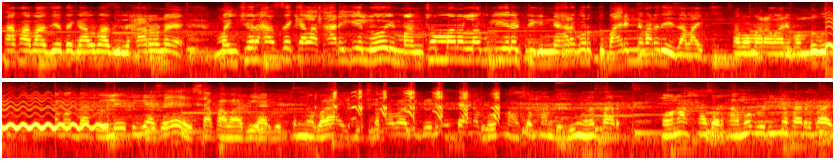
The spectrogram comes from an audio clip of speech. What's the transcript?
সাফাবাজি এতে গালবাজির হারনে মানুষের হাসে খেলা হারি গেল ওই মান সম্মানের লা বলি এর টিকিন নে হারা করো তো বাইরে নে পারে দিয়ে জ্বালাই। সাফা মারামারি বন্ধ করি ঠিক আছে সাফাবাদি আর করতেন না ভাই সাফাবাদি করি তাই না বহুত তার মনে হাজার হামও করি না ভাই।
